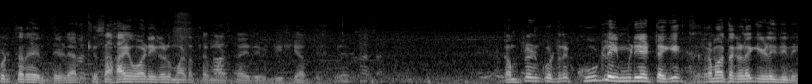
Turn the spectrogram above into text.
ಕೊಡ್ತಾರೆ ಅಂತೇಳಿ, ಅದಕ್ಕೆ ಸಹಾಯವಾಣಿಗಳು ಮಾಡುತ್ತೆ, ಮಾಡ್ತಾ ಇದ್ದೀವಿ ಡಿ ಸಿ ಆಫೀಸ್ಗಳು ಕಂಪ್ಲೇಂಟ್ ಕೊಟ್ಟರೆ ಕೂಡಲೇ ಇಮಿಡಿಯೇಟಾಗಿ ಕ್ರಮ ತಗೊಳ್ಳೋಕೆ ಹೇಳಿದ್ದೀನಿ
